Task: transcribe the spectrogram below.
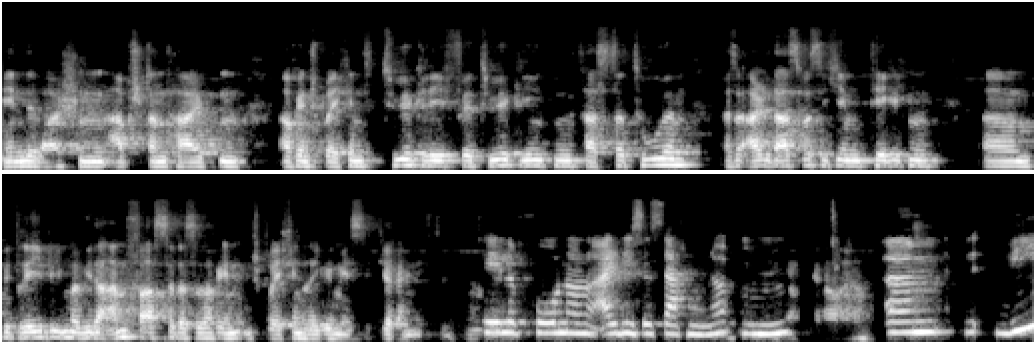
Hände waschen, Abstand halten, auch entsprechend Türgriffe, Türklinken, Tastaturen, also all das, was ich im täglichen ähm, Betrieb immer wieder anfasse, dass es auch entsprechend regelmäßig gereinigt wird. Ne? Telefone und all diese Sachen. Ne? Mhm. Ja, genau, ja. Ähm, wie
